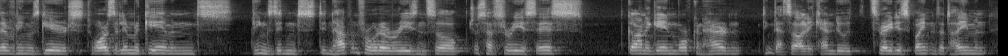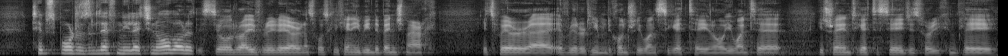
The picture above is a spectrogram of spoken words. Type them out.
Everything was geared towards the Limerick game and things didn't didn't happen for whatever reason. So just have to reassess. Gone again, working hard, and I think that's all you can do. It's very disappointing at the time, and Tipp supporters will definitely let you know about it. It's the old rivalry there, and I suppose Kilkenny being the benchmark, it's where uh, every other team in the country wants to get to. You know, you want to, you train to get to stages where you can play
